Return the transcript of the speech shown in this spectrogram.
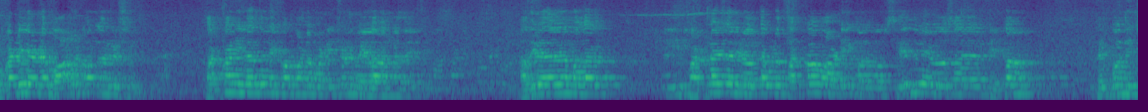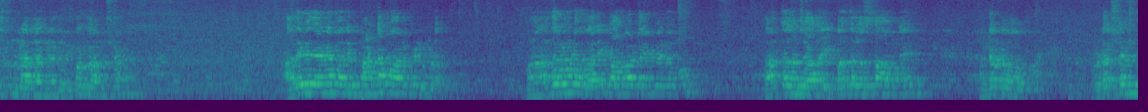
ఒకటి అంటే వాటర్ కన్జర్వేషన్ తక్కువ నీళ్ళతో ఎక్కువ పంట పండించడం ఎలా అన్నది? అదేవిధంగా మళ్ళీ ఈ ఫర్టిలైజర్ ఇదంతా కూడా తక్కువ వాడి మనం సేంద్రియ వ్యవసాయాన్ని ఎక్కువ పెంపొందించుకుంటారనేది ఇంకొక అంశం. అదేవిధంగా మరి పంట మార్పిడి కూడా. మన అందరం కూడా వరికి అలవాటు అయిపోయినాము. దాంతో చాలా ఇబ్బందులు వస్తూ ఉన్నాయి. అంటే ఒక ప్రొడక్షన్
